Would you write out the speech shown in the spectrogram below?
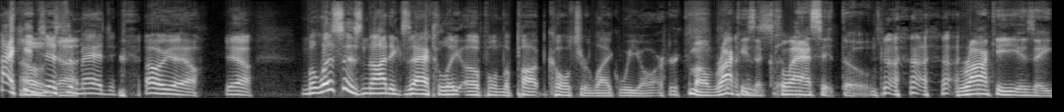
I can Oh, just God. imagine. Oh yeah, yeah. Melissa's not exactly up on the pop culture like we are. Come on, Rocky's a classic though. Rocky is a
